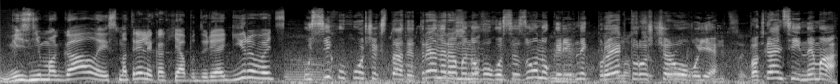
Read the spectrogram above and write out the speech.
э, изнемогала и смотрели, как я буду реагировать. Усіх охочих стати тренерами нового сезону керівник проєкту розчаровує. Вакансій нема.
